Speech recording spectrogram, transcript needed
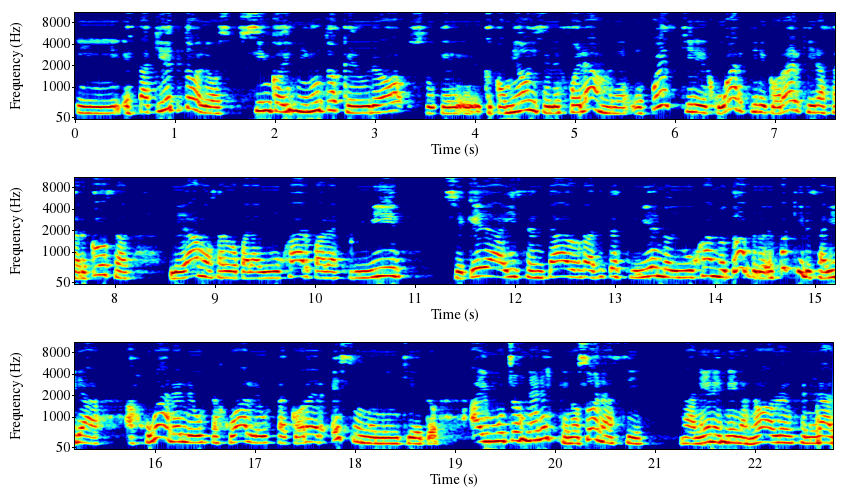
y está quieto los 5 o 10 minutos que duró, su, que, comió y se le fue el hambre. Después quiere jugar, quiere correr, quiere hacer cosas. Le damos algo para dibujar, para escribir, se queda ahí sentado un ratito escribiendo, dibujando todo, pero después quiere salir a, jugar, él le gusta jugar, le gusta correr, es un nene inquieto. Hay muchos nenes que no son así, nenes, nenas, no hablo en general.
